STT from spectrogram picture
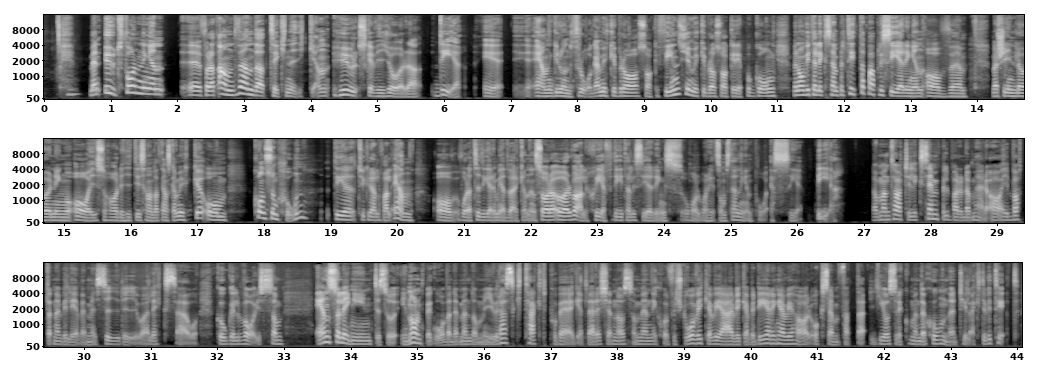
Men utformningen eh, för att använda tekniken, hur ska vi göra det? är eh, en grundfråga. Mycket bra saker finns ju, mycket bra saker är på gång. Men om vi till exempel tittar på appliceringen av eh, machine learning och AI så har det hittills handlat ganska mycket om konsumtion. Det tycker i alla fall en av våra tidigare medverkanden, Sara Örvall, chef digitaliserings och hållbarhetsomställningen på SCB. Om man tar till exempel bara de här AI-bottarna vi lever med, Siri och Alexa och Google Voice som än så länge inte så enormt begåvade men de är ju rask takt på väg att lära känna oss som människor, förstå vilka vi är, vilka värderingar vi har och sen fatta, ge oss rekommendationer till aktivitet.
